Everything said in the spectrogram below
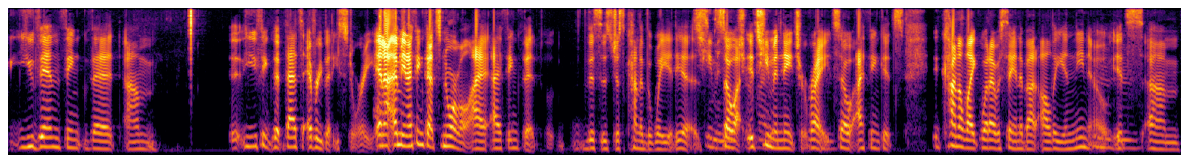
you then think that um, you think that that's everybody's story. And I, I mean, I think that's normal. I, I think that this is just kind of the way it is. so nature, I, it's right. human nature, right? So I think it's kind of like what I was saying about Ali and Nino. Mm-hmm. It's um,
